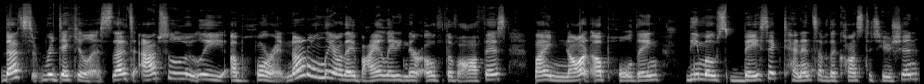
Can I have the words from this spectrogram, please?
that's ridiculous. That's absolutely abhorrent. Not only are they violating their oath of office by not upholding the most basic tenets of the Constitution,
